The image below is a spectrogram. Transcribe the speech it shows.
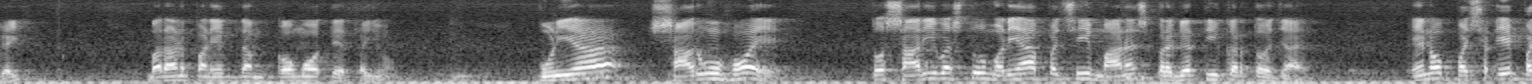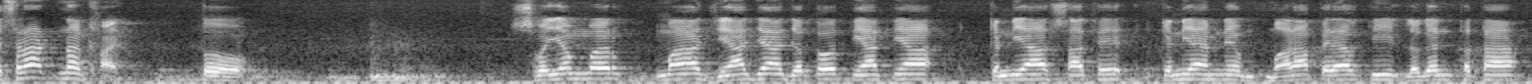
ગઈ. મરણ પણ એકદમ કોમોતે થયું. પુણ્ય સારું હોય તો સારી વસ્તુ મળ્યા પછી માણસ પ્રગતિ કરતો જાય. એનો પછ, એ પછડાટ ન ખાય. તો સ્વયંવરમાં જ્યાં જ્યાં જતો ત્યાં ત્યાં કન્યા સાથે, કન્યા એમને માળા પહેરાવતી, લગ્ન થતાં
